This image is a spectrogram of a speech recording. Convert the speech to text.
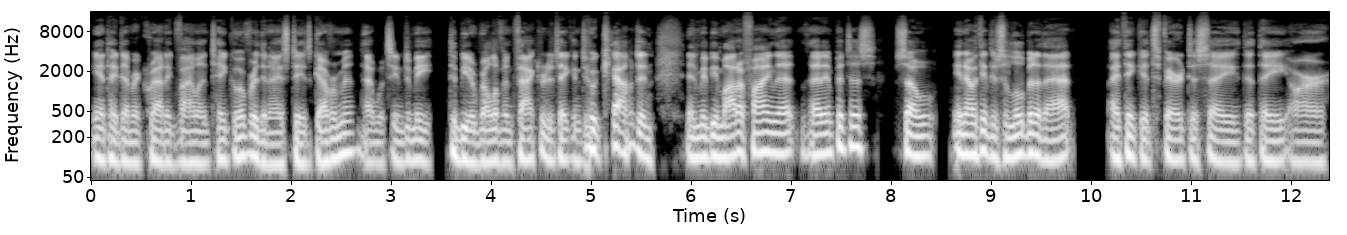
anti democratic, violent takeover of the United States government. That would seem to me to be a relevant factor to take into account and, and maybe modifying that, that impetus. So, you know, I think there's a little bit of that. I think it's fair to say that they are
